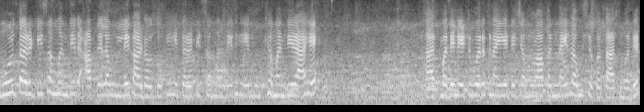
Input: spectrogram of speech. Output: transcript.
मूळ तरटीचं मंदिर आपल्याला उल्लेख आढळतो की हे तरटीचं मंदिर हे मुख्य मंदिर आहे. आतमध्ये नेटवर्क नाही आहे त्याच्यामुळं आपण नाही जाऊ शकत आतमध्ये.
